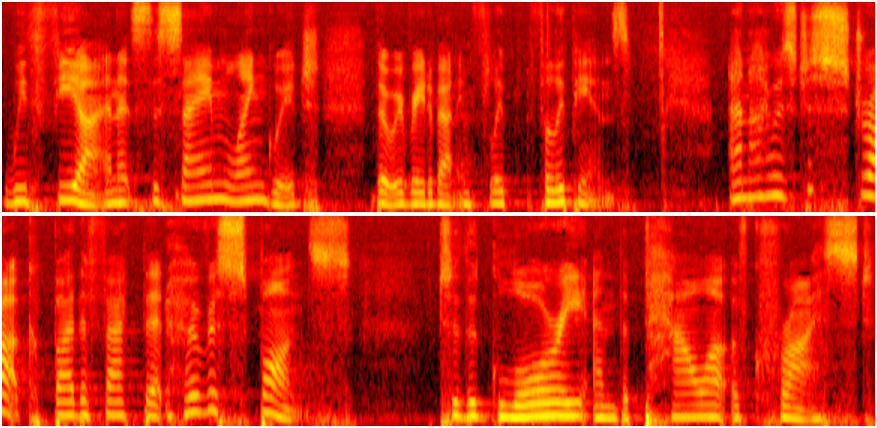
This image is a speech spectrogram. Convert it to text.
with fear. And it's the same language that we read about in Philippians. And I was just struck by the fact that her response to the glory and the power of Christ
